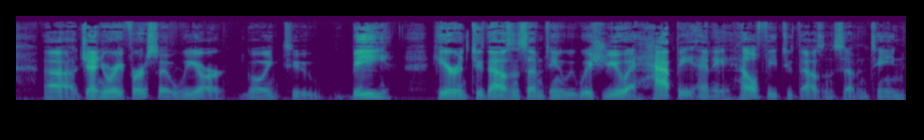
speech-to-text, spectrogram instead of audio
uh, January 1st, uh, we are going to be here in 2017. We wish you a happy and a healthy 2017.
